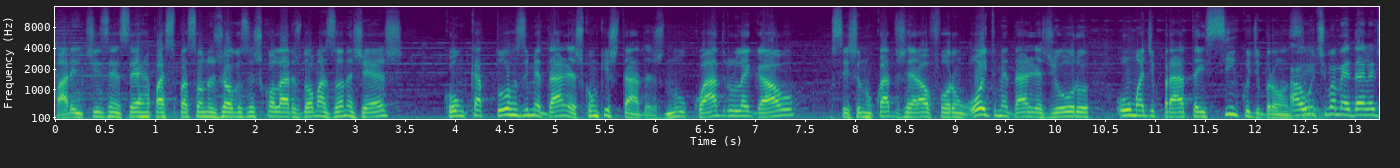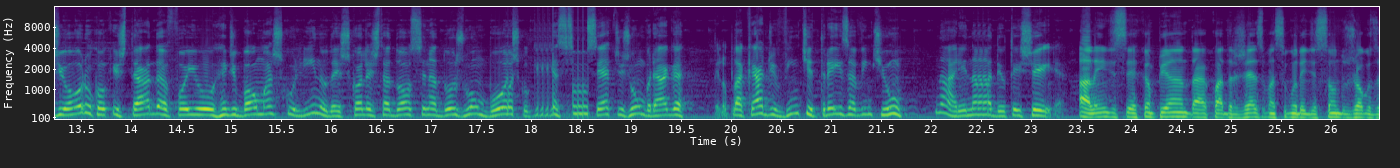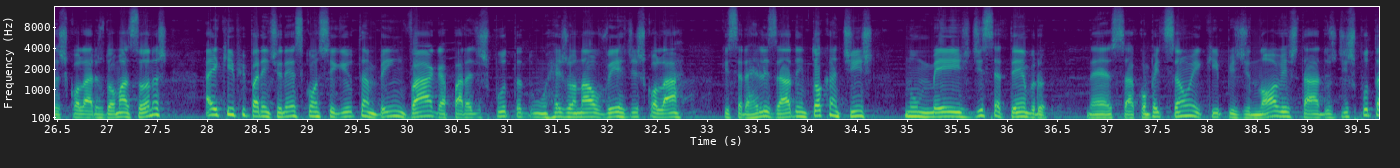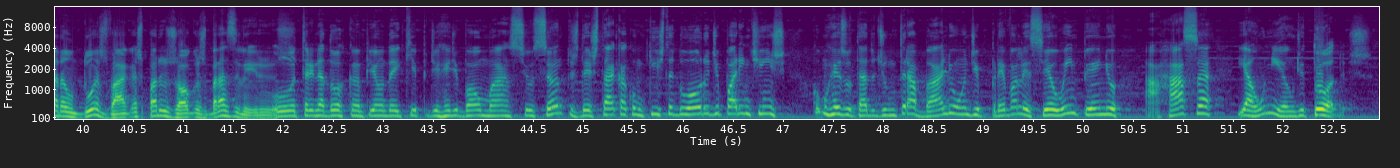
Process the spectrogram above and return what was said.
Parintins encerra a participação nos Jogos Escolares do Amazonas GES com 14 medalhas conquistadas no quadro legal Ou seja, no quadro geral foram oito medalhas de ouro, uma de prata e cinco de bronze. A última medalha de ouro conquistada foi o handebol masculino da Escola Estadual Senador João Bosco, que venceu o 7 João Braga pelo placar de 23 a 21 na Arena Amadeu Teixeira. Além de ser campeã da 42ª edição dos Jogos Escolares do Amazonas, a equipe parintinense conseguiu também vaga para a disputa do Regional Verde Escolar, que será realizado em Tocantins no mês de setembro. Nessa competição, equipes de nove estados disputarão duas vagas para os Jogos Brasileiros. O treinador campeão da equipe de handebol, Márcio Santos, destaca a conquista do ouro de Parintins como resultado de um trabalho onde prevaleceu o empenho, a raça e a união de todos.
